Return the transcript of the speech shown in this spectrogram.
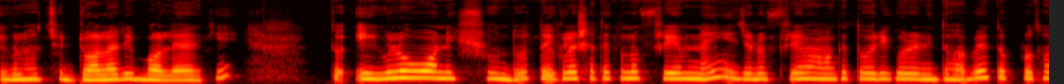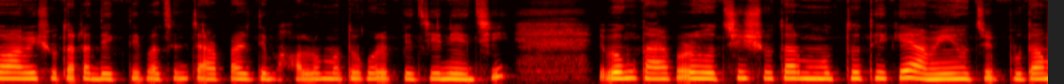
এগুলো হচ্ছে ডলারই বলে আর কি। তো এগুলোও অনেক সুন্দর। তো এগুলোর সাথে কোনো ফ্রেম নাই, এই জন্য ফ্রেম আমাকে তৈরি করে নিতে হবে। তো প্রথম আমি সুতাটা দেখতেই পাচ্ছেন, চারপাশ দিয়ে ভালো মতো করে পেঁচিয়ে নিয়েছি। এবং তারপরে হচ্ছে সুতার মধ্য থেকে আমি হচ্ছে বুতাম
